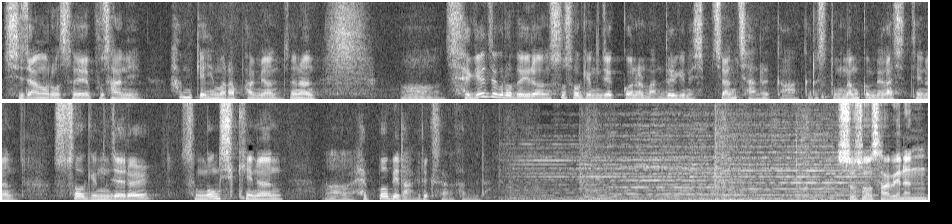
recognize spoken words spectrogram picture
시장으로서의 부산이 함께 힘을 합하면 저는 어, 세계적으로도 이런 수소 경제권을 만들기는 쉽지 않지 않을까. 그래서 동남권 메가시티는 수소 경제를 성공시키는 어, 해법이다 이렇게 생각합니다. 수소 사회는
